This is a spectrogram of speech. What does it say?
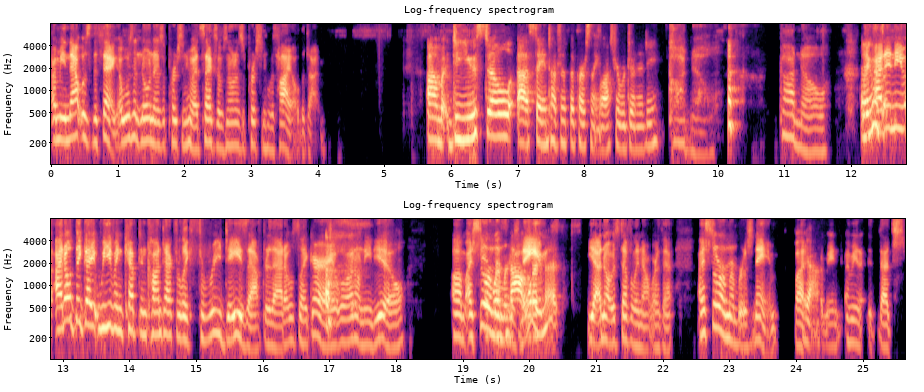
I mean that was the thing. I wasn't known as a person who had sex. I was known as a person who was high all the time. Um, do you still uh, stay in touch with the person that you lost your virginity? God no. God no. I Like I didn't even I don't think I we even kept in contact for like 3 days after that. I was like, "All right, well, I don't need you." Um I still remember his name. Yeah, no, it's definitely not worth it. I still remember his name, but Yeah. I mean, I mean that's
